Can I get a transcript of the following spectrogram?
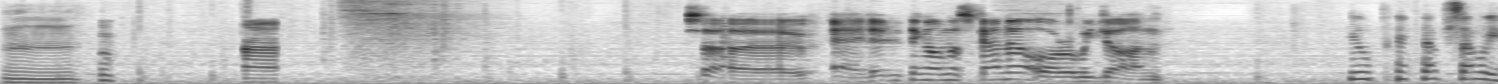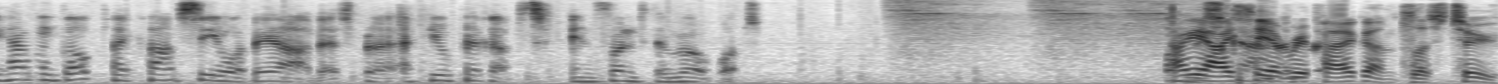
Mm. So, Ed, anything on the scanner, or are we done? Few pickups that we haven't got, I can't see what they are. There's but a few pickups in front of the robot. Oh On the yeah, I see a repair gun plus two.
